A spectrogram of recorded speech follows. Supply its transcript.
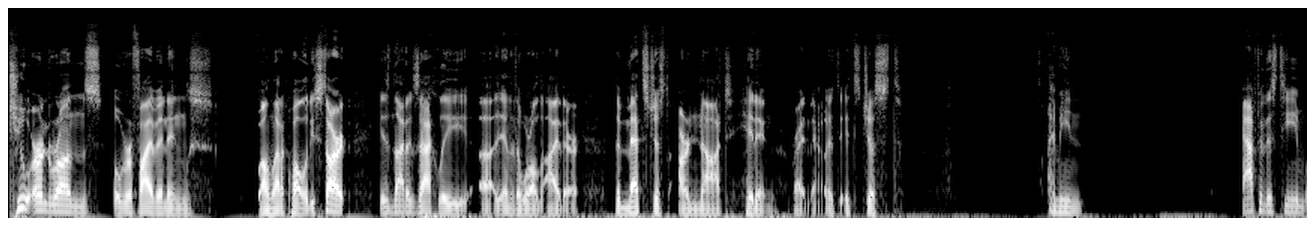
two earned runs over five innings, while not a quality start, is not exactly uh, the end of the world either. The Mets just are not hitting right now. It's it's just, I mean, after this team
